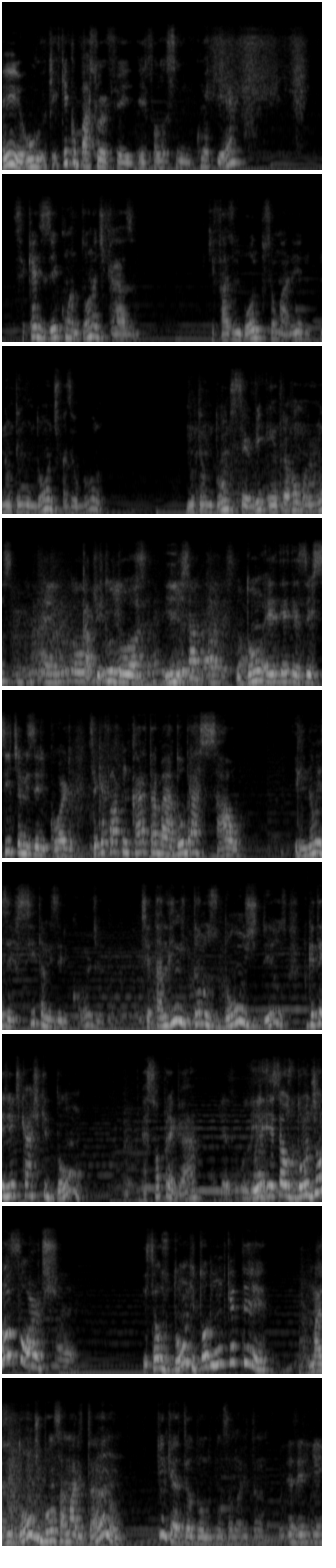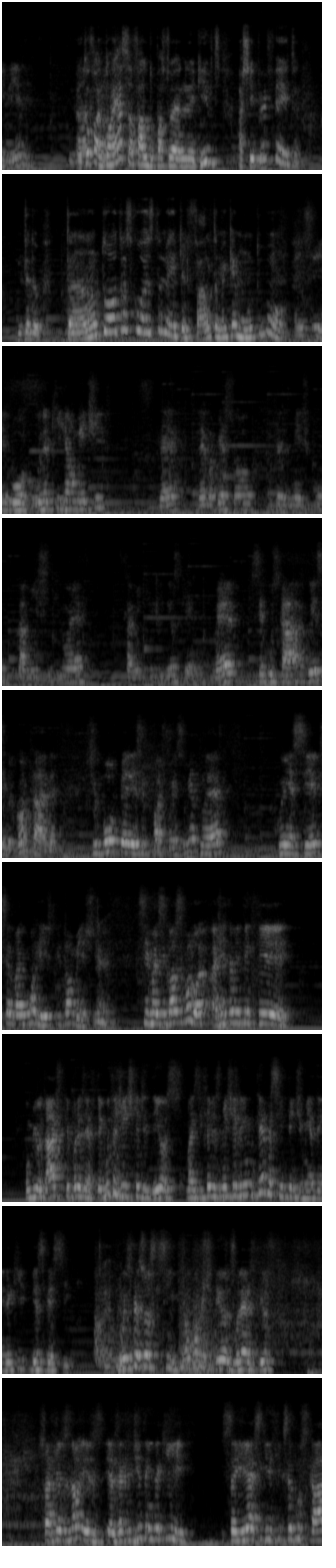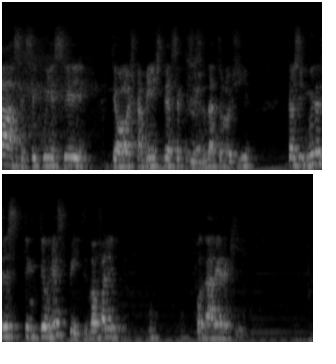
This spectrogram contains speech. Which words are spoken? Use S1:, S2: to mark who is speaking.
S1: Aí, o que, que, que o pastor fez? Ele falou assim: como é que é? Você quer dizer que uma dona de casa que faz um bolo pro seu marido não tem um dom de fazer o bolo? Não tem um dom de servir? Entra Romanos,
S2: Uhum.
S1: capítulo 12. Isso. O dom, exercite a misericórdia. Você quer falar com um cara trabalhador braçal, ele não exercita a misericórdia? Você está limitando os dons de Deus? Porque tem gente que acha que dom é só pregar. Esse é os dons de holoforte.
S2: É.
S1: Esse é os dons que todo mundo quer ter. Mas o dom de bom samaritano, quem quer ter o dom do bom samaritano?
S2: Muitas vezes ninguém vê, né?
S1: É o que eu falo. Então essa fala do pastor Hernani Kivitz, achei perfeita. Entendeu? Tanto outras coisas também, que ele fala também que é muito bom.
S2: É isso aí. O orgulho é que realmente né, leva a pessoa, infelizmente, para um caminho assim que não é o caminho que Deus quer. Né? Não é você buscar conhecer, pelo contrário, né? Se o povo perecer por falta de conhecimento, não é conhecer que você vai morrer espiritualmente, né? Sim, mas igual você falou, a gente também tem que ter humildade, porque, por exemplo, tem muita gente que é de Deus, mas infelizmente ele não teve esse entendimento ainda aqui desse versículo.
S1: É,
S2: Muitas pessoas que sim, são homens de Deus, mulheres de Deus, só que eles não, eles, eles acreditam ainda que isso aí é, significa você buscar, você, você conhecer teologicamente, dessa você
S1: É.
S2: estudar teologia. Então, assim, muitas vezes tem que ter o respeito, igual eu falei para a galera aqui.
